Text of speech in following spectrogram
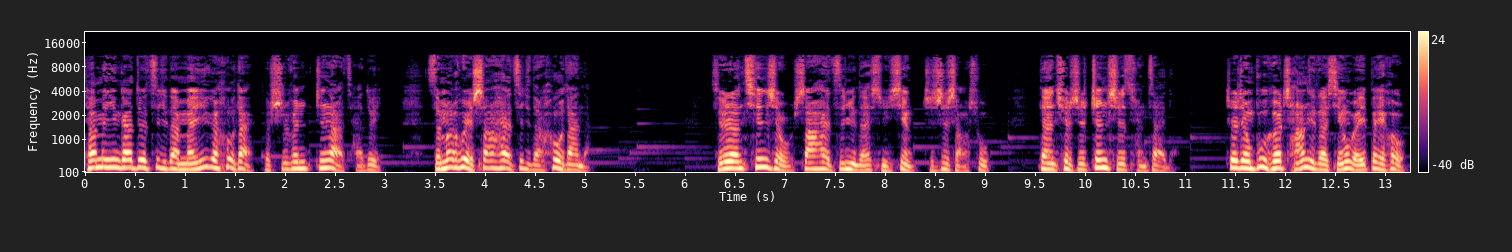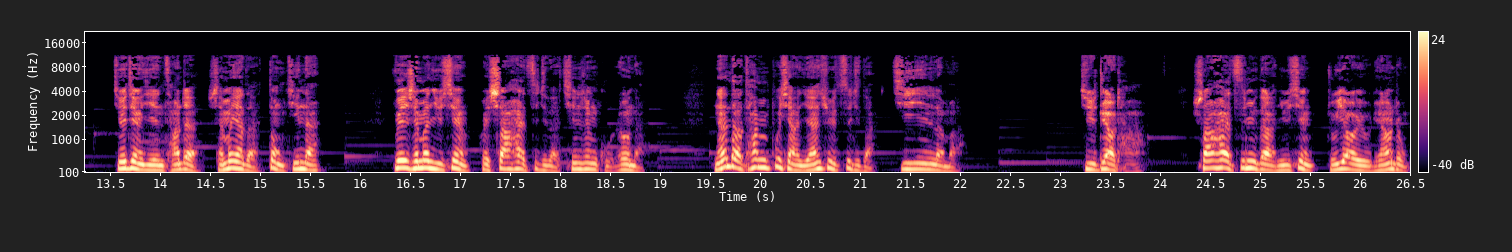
她们应该对自己的每一个后代都十分珍爱才对，怎么会杀害自己的后代呢？虽然亲手杀害子女的女性只是少数，但却是真实存在的。这种不合常理的行为背后，究竟隐藏着什么样的动机呢？为什么女性会杀害自己的亲生骨肉呢？难道她们不想延续自己的基因了吗？据调查，杀害子女的女性主要有两种：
